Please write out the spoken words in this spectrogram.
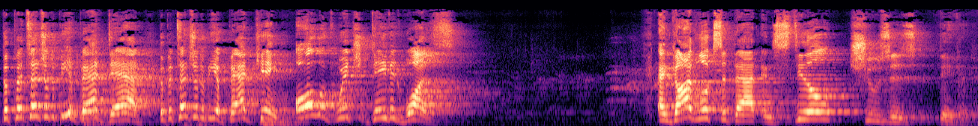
the potential to be a bad dad, the potential to be a bad king, all of which David was. And God looks at that and still chooses David.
